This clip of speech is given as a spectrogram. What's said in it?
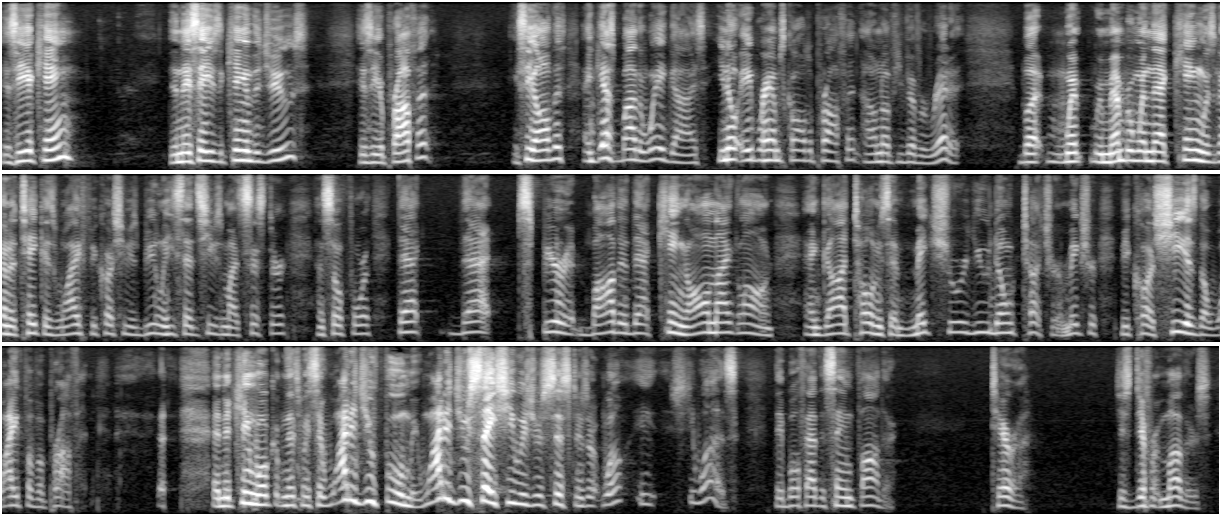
Is he a king? Didn't they say he's the king of the Jews? Is he a prophet? You see all this? And guess, by the way, guys, you know Abraham's called a prophet? I don't know if you've ever read it. But when, remember when that king was going to take his wife because she was beautiful? He said she was my sister and so forth. That, that spirit bothered that king all night long. And God told him, He said, Make sure you don't touch her. Make sure, because she is the wife of a prophet. and the king woke up this way and said, Why did you fool me? Why did you say she was your sister? Well, he, she was. They both had the same father, Terah, just different mothers.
